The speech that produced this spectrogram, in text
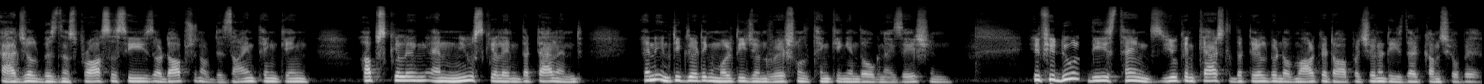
agile business processes, adoption of design thinking, upskilling and new skilling the talent, and integrating multi generational thinking in the organization. If you do these things, you can catch the tailwind of market opportunities that comes your way.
